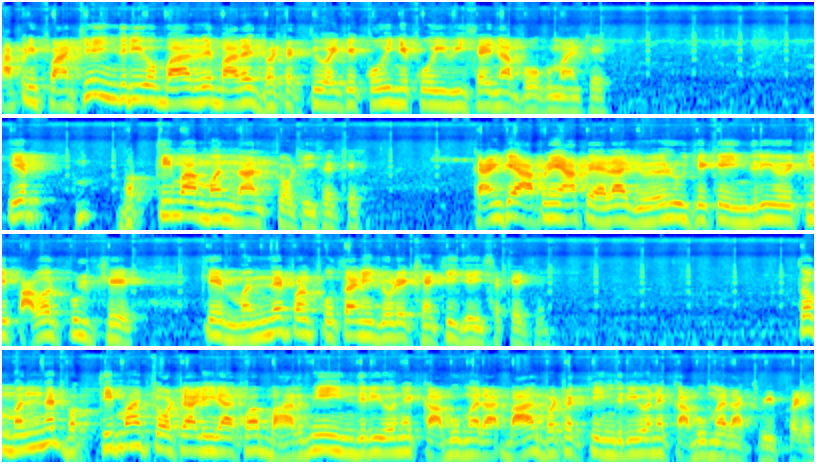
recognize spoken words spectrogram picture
આપણી પાંચેય ઇન્દ્રિયો બહાર બહાર જ ભટકતી હોય છે, કોઈને કોઈ વિષયના ભોગ માટે. એ ભક્તિમાં મન ના ચોંટી શકે. કારણ કે આપણે આ પહેલાં જોયેલું છે કે ઇન્દ્રિયો એટલી પાવરફુલ છે કે મનને પણ પોતાની જોડે ખેંચી જઈ શકે છે. તો મનને ભક્તિમાં ચોંટાડી રાખવા બહારની ઇન્દ્રિયોને કાબૂમાં બહાર ભટકતી ઇન્દ્રિયોને કાબૂમાં રાખવી પડે.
